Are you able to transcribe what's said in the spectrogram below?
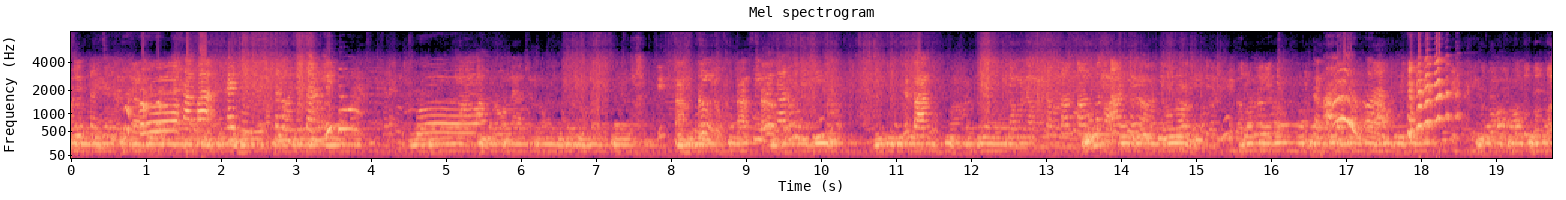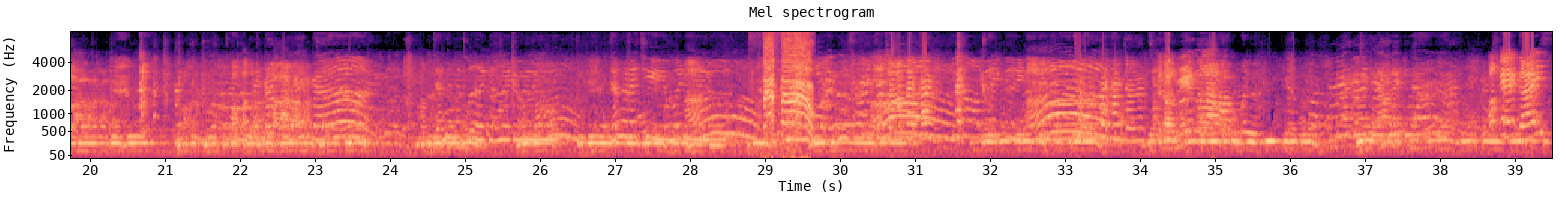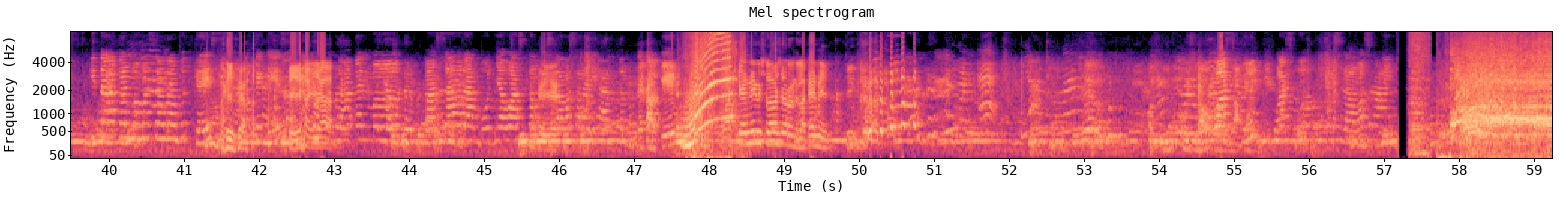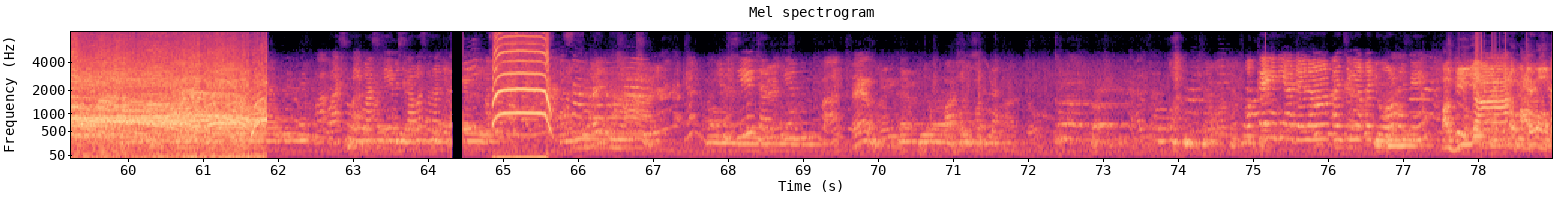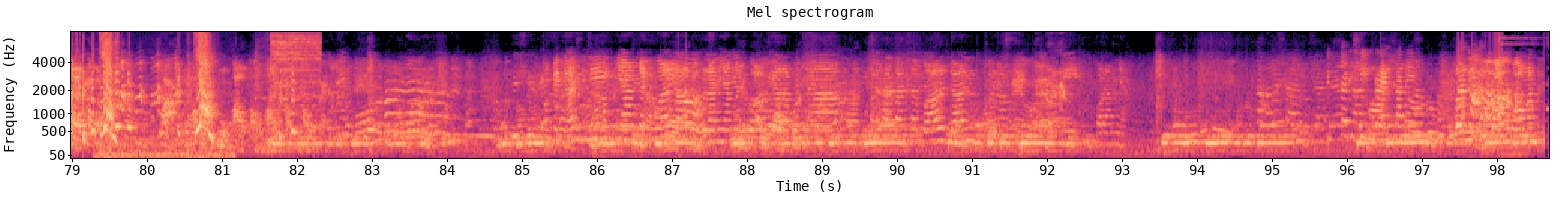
Oh, sapa eh telur juta itu. Oh, Tante tante. Galuh di sini. Setan. Jangan pegang dulu. Jangan cium dulu. Tetap. Jangan pegang. Jangan pegang, jangan cium. Oke guys, kita akan memasang rambut guys. Iya. Oke guys. Iya, iya. Kita akan memasang rambutnya Wastom di Iya. sawah sana dihantam. Eh, Tarkim. Lakeni wis lawas Oke, ini adalah kancing yang kedua, oke. Bagian. Kau kau kau. Diam. Wah, kau kau kau kau kau. Oke guys, ini yang kedua ya, dobelan yang kedua biar rambutnya kelihatan tebal dan berisi seperti orangnya. Kita di sini keren tadi. Bang, gua masih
